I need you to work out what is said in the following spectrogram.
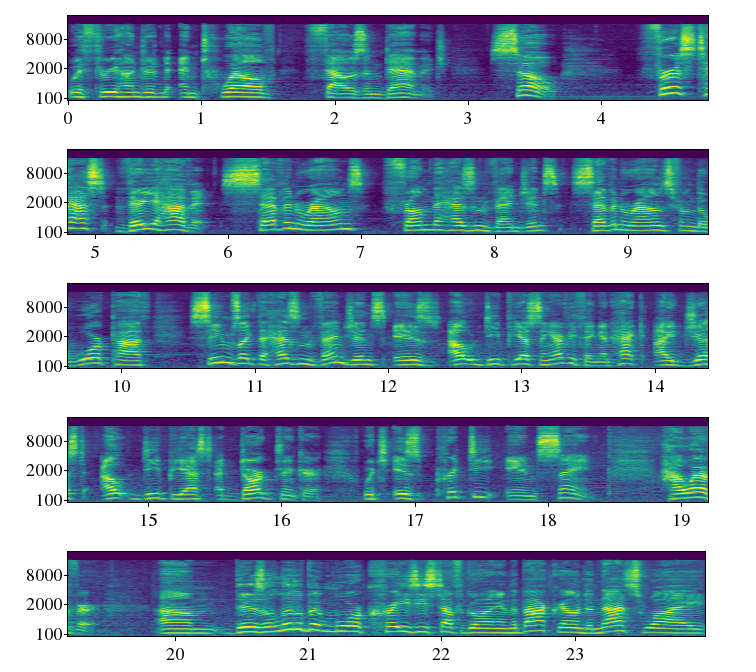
with 312,000 damage. So, first test, there you have it. Seven rounds from the Hezen Vengeance, seven rounds from the Warpath. Seems like the Hezen Vengeance is out DPSing everything, and heck, I just out DPSed a Dark Drinker, which is pretty insane. However, um, there's a little bit more crazy stuff going in the background, and that's why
